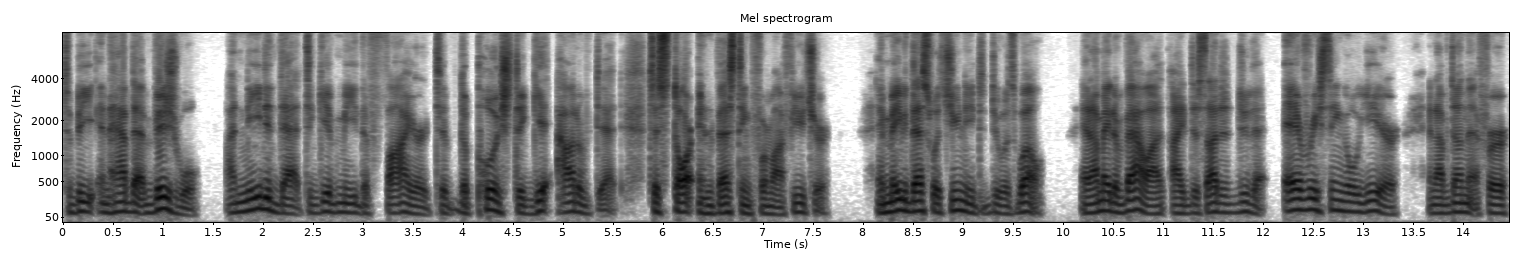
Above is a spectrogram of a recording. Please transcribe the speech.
to be and have that visual. I needed that to give me the fire, to the push to get out of debt, to start investing for my future. And maybe that's what you need to do as well. And I made a vow. I, I decided to do that every single year. And I've done that for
